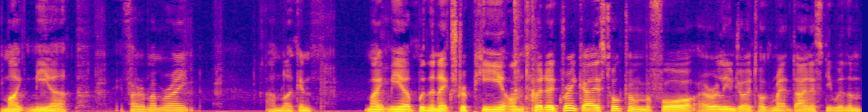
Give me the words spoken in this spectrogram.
mic me up, if I remember right. I'm looking. Mic me up with an extra P on Twitter. Great guys, talked to him before. I really enjoy talking about Dynasty with them.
